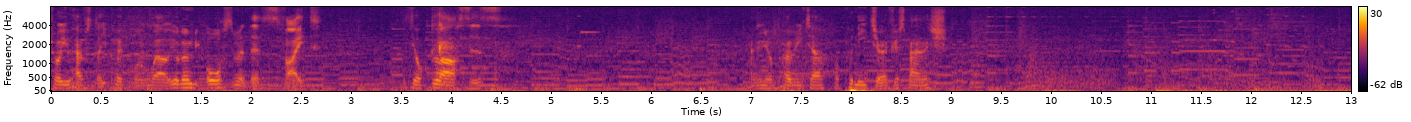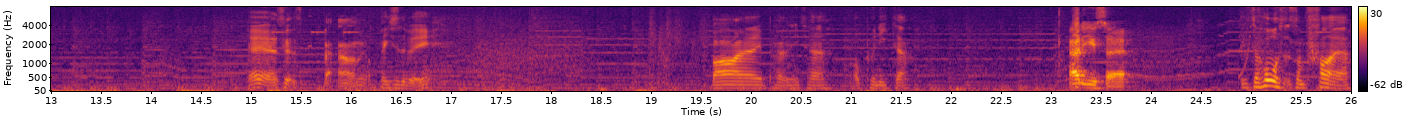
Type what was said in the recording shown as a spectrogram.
Sure you have studied Pokemon well. You're going to be awesome at this fight. with your glasses. And your Ponyta, or Ponyta if you're Spanish. Yeah, yeah, let's get this back um, on. Places to be. Bye, Ponyta, or Ponyta. How do you say it? It's a horse that's on fire.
